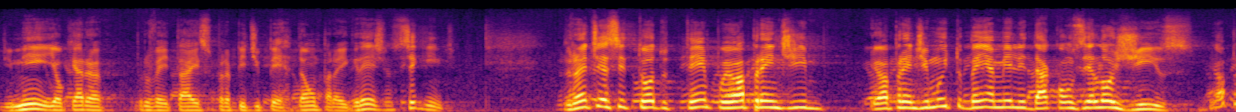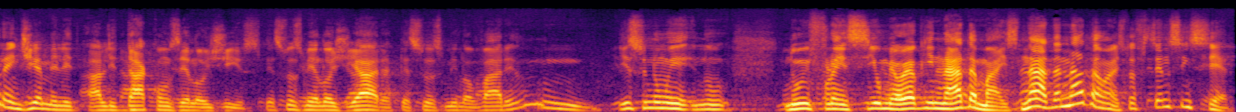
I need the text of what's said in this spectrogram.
de mim, e eu quero aproveitar isso para pedir perdão para a igreja, é o seguinte: durante esse todo tempo eu aprendi, eu aprendi muito bem a me lidar com os elogios. Eu aprendi a, me, a lidar com os elogios. Pessoas me elogiaram, pessoas me louvaram. Isso não, não, não influencia o meu ego em nada mais. Nada, nada mais. Estou sendo sincero.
